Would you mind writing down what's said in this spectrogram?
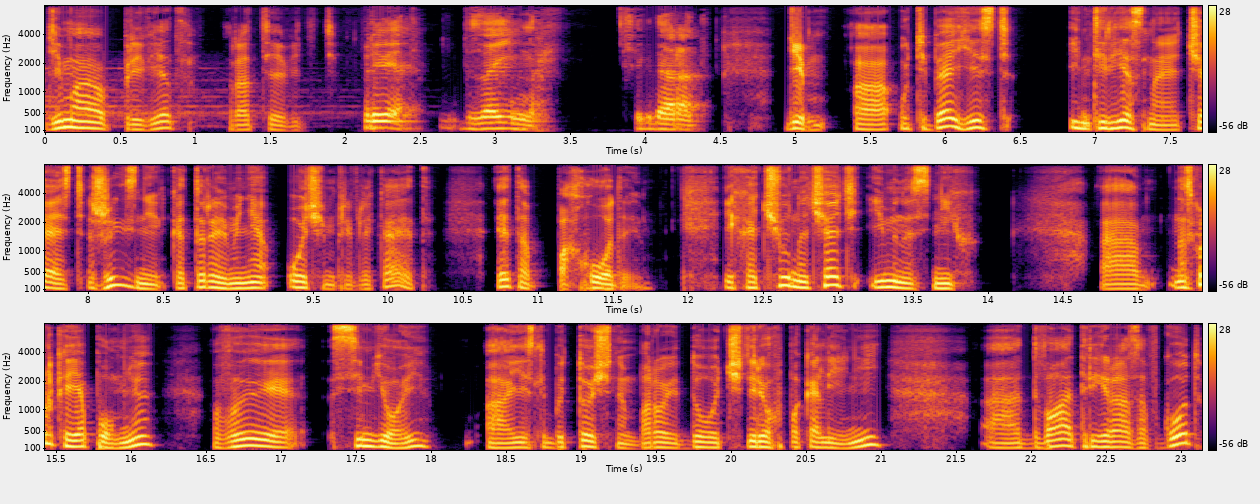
Дима, привет. Рад тебя видеть. Привет, взаимно. Всегда рад. Дим, а у тебя есть интересная часть жизни, которая меня очень привлекает. Это походы. И хочу начать именно с них. А, насколько я помню, вы с семьей, а если быть точным, порой до четырех поколений, а, два-три раза в год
